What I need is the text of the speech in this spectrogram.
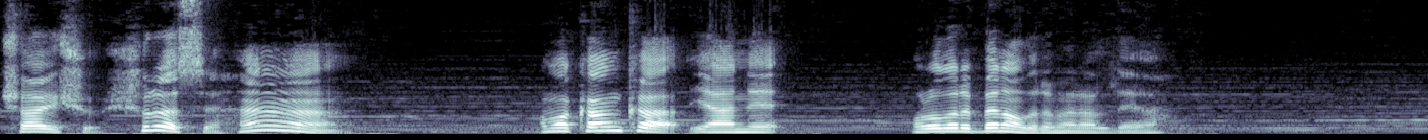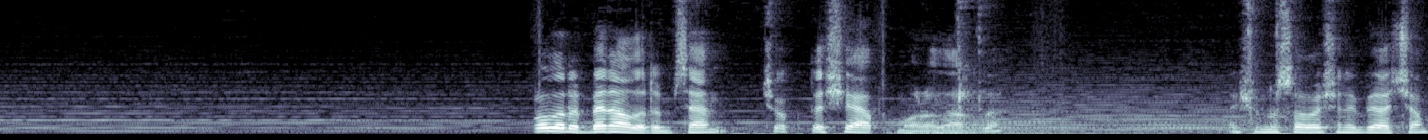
Çay şu. Şurası. Ha. Ama kanka yani oraları ben alırım herhalde ya. Oraları ben alırım. Sen çok da şey yapma oralarda. Ben şunun savaşını bir açam.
